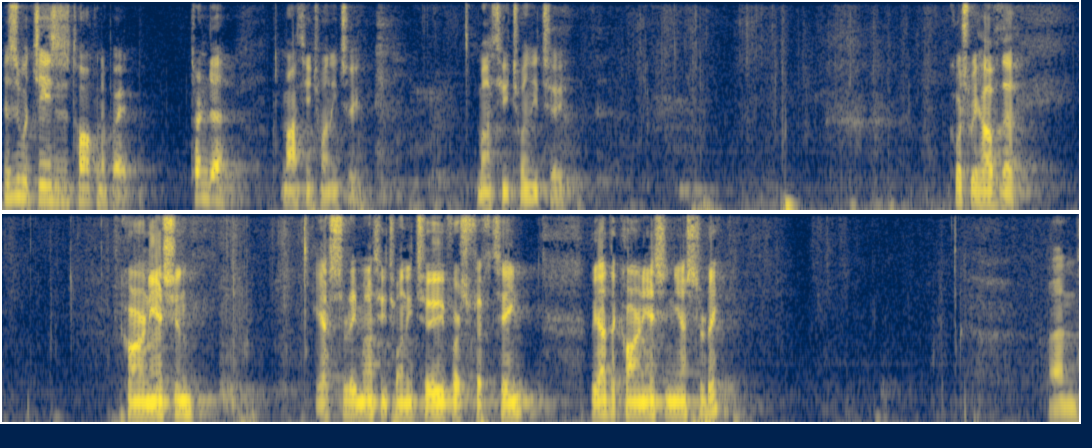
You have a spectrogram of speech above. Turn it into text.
This is what Jesus is talking about. Turn to Matthew 22. Matthew 22. Of course, we have the coronation yesterday, Matthew 22, verse 15. We had the coronation yesterday. And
